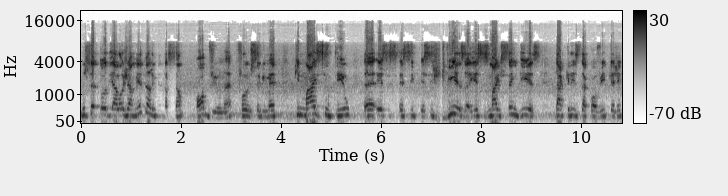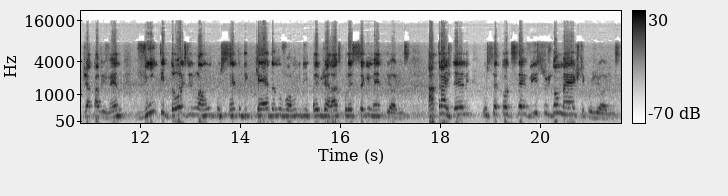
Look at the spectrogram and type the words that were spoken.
no setor de alojamento e alimentação, óbvio, né? Foi o segmento que mais sentiu é, esses, esse, esses dias aí, esses mais de 100 dias da crise da Covid que a gente já está vivendo, 22,1% de queda no volume de empregos gerados por esse segmento, Diógenes. Atrás dele, o setor de serviços domésticos, Diógenes,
